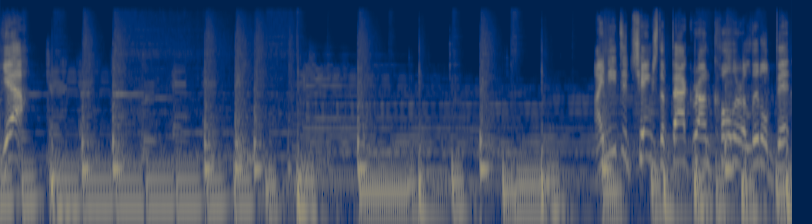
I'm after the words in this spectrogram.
Yeah, I need to change the background color a little bit.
